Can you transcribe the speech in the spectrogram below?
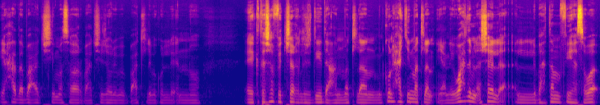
في حدا بعد شي مسار بعد شي جولة ببعث لي بقول لي إنه اكتشفت شغلة جديدة عن مثلا بنكون حاكيين مثلا يعني واحدة من الأشياء اللي بهتم فيها سواء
